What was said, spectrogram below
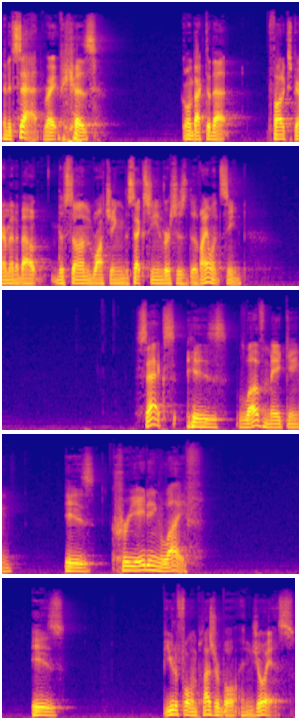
And it's sad, right? Because going back to that thought experiment about the son watching the sex scene versus the violent scene, sex is love making, is creating life, is beautiful and pleasurable and joyous.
